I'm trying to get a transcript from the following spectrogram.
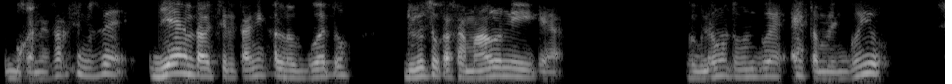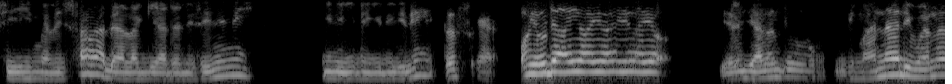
bukan saksi maksudnya dia yang tahu ceritanya kalau gue tuh dulu suka sama lu nih kayak gue bilang sama temen gue eh temenin gue yuk. Si Melisa ada lagi ada di sini nih. Gini gini gini gini. Terus kayak oh yaudah ayo ayo ayo ayo. Jadi jalan tuh. Di mana di mana?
